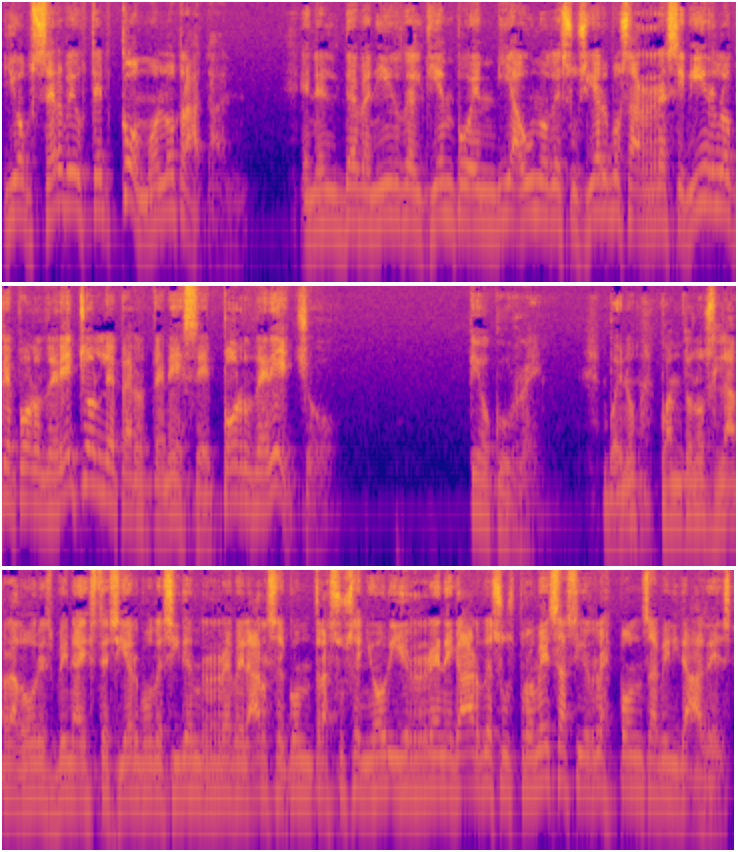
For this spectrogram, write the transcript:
y observe usted cómo lo tratan. En el devenir del tiempo envía uno de sus siervos a recibir lo que por derecho le pertenece, por derecho. ¿Qué ocurre? Bueno, cuando los labradores ven a este siervo deciden rebelarse contra su señor y renegar de sus promesas y responsabilidades.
